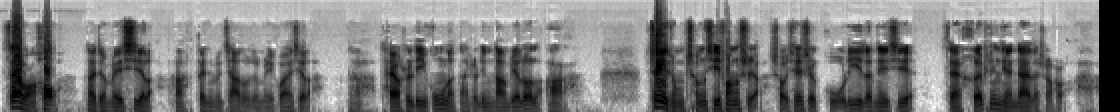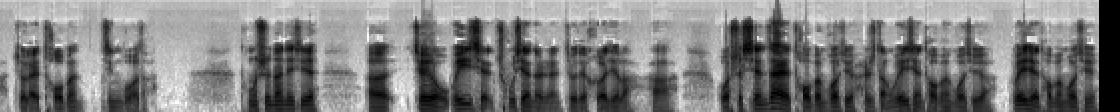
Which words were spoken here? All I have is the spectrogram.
再往后。那就没戏了啊，跟你们家族就没关系了啊。他要是立功了，那就另当别论了啊。这种承袭方式啊，首先是鼓励了那些在和平年代的时候啊就来投奔金国的，同时呢，那些呃就有危险出现的人就得合计了啊，我是现在投奔过去，还是等危险投奔过去啊？危险投奔过去，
